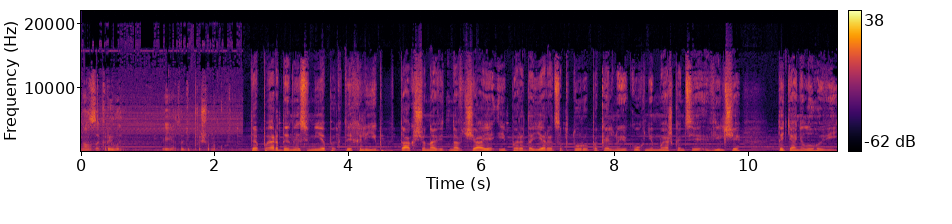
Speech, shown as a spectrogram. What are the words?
нас закрили, і я тоді прийшов на кухню. Тепер Денис вміє пекти хліб, так що навіть навчає і передає рецептуру пекельної кухні мешканці Вільші Тетяні Луговій.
